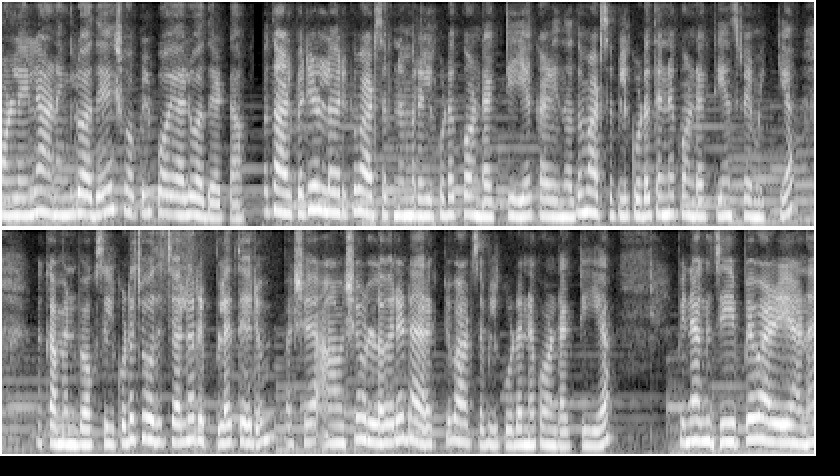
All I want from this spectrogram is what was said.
ഓൺലൈനിലാണെങ്കിലും അതെ ഷോപ്പിൽ പോയാലും അതെ കേട്ടോ. അപ്പോൾ താല്പര്യമുള്ളവർക്ക് വാട്സപ്പ് നമ്പറിൽ കൂടെ കോൺടാക്റ്റ് ചെയ്യുക. കഴിയുന്നതും വാട്സപ്പിൽ കൂടെ തന്നെ കോൺടാക്റ്റ് ചെയ്യാൻ ശ്രമിക്കുക. കമന്റ് ബോക്സിൽ കൂടെ ചോദിച്ചാലും റിപ്ലൈ തരും. പക്ഷേ ആവശ്യമുള്ളവരെ ഡയറക്റ്റ് വാട്സപ്പിൽ കൂടെ തന്നെ കോൺടാക്റ്റ് ചെയ്യുക. പിന്നെ ജി പേ വഴിയാണ്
